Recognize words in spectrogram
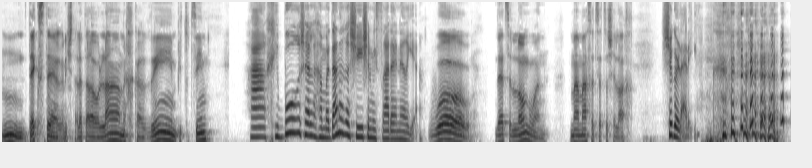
אמ, דקסטר, להשתלט על העולם, מחקרים, פיצוצים. החיבור של המדען הראשי של משרד האנרגיה. וואו, that's a long one. מה, מה האסוציאציה שלך? שוגר דאדי.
